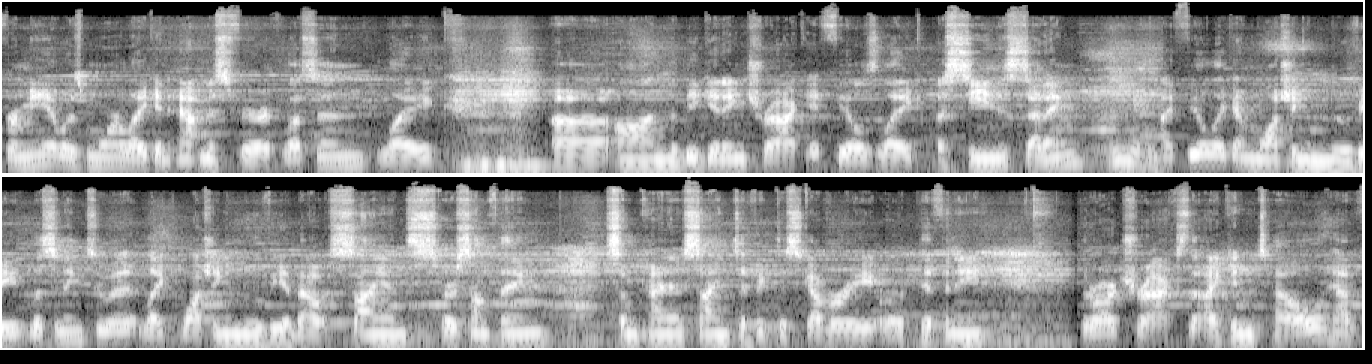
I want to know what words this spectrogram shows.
for me, it was more like an atmospheric lesson. Like uh, on the beginning track, it feels like a scene is setting. I feel like I'm watching a movie listening to it, like watching a movie about science or something, some kind of scientific discovery or epiphany. There are tracks that I can tell have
